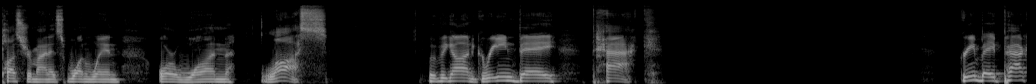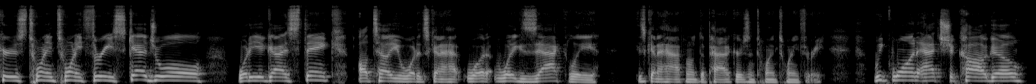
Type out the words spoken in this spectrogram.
plus or minus one win or one loss. Moving on, Green Bay Pack. Green Bay Packers 2023 schedule. What do you guys think? I'll tell you what it's gonna ha- what what exactly is gonna happen with the Packers in 2023. Week one at Chicago.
